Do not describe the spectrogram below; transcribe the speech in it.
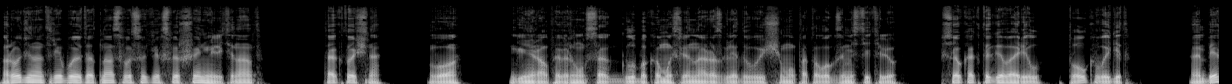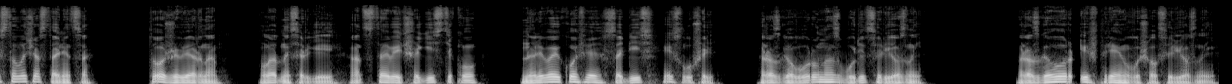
Родина требует от нас высоких свершений, лейтенант. Так точно. Во, Генерал повернулся к глубокомысленно разглядывающему потолок заместителю. «Все, как ты говорил, толк выйдет. А бестолочь останется». «Тоже верно. Ладно, Сергей, отставить шагистику, наливай кофе, садись и слушай. Разговор у нас будет серьезный». Разговор и впрямь вышел серьезный.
